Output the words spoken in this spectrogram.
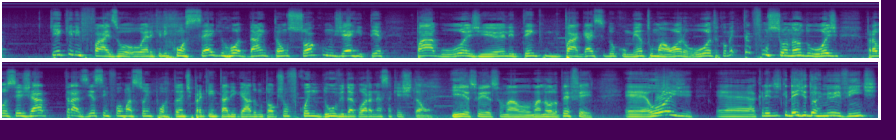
O que, que ele faz, o, o Eric? Ele consegue rodar então só com GRT pago hoje, ele tem que pagar esse documento uma hora ou outra. Como é que está funcionando hoje para você já trazer essa informação importante para quem está ligado no talk show? Ficou em dúvida agora nessa questão. Isso, isso, Manolo, perfeito. É, hoje, é, acredito que desde 2020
